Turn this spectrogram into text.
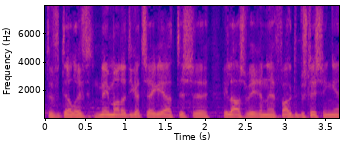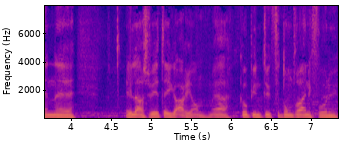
te vertellen heeft. Ik neem aan dat hij gaat zeggen, ja, het is uh, helaas weer een uh, foute beslissing. En helaas weer tegen Arjan. Maar ja, ik hoop je natuurlijk verdomd weinig voor nu.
